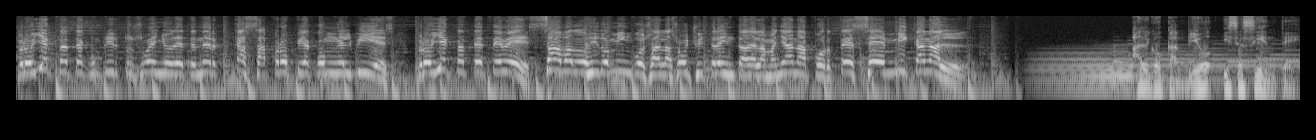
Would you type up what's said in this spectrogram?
Proyectate a cumplir tu sueño de tener casa propia con el BIES. Proyectate TV, sábados y domingos a las 8 y 30 de la mañana por TC Mi Canal. Algo cambió y se siente.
